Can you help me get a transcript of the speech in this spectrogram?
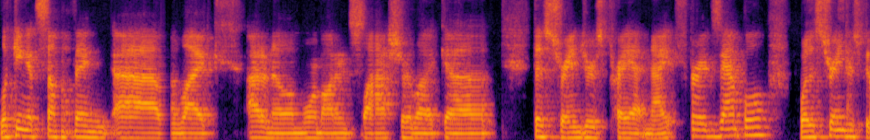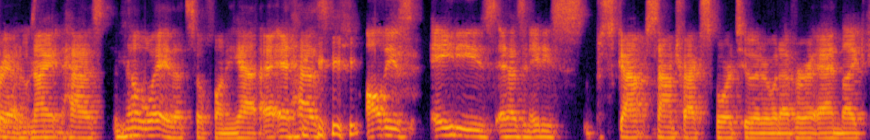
Looking at something uh, like I don't know, a more modern slasher like uh, The Strangers Prey at Night, for example, where The Strangers Prey at Night has no way. That's so funny. Yeah, it has all these '80s. It has an '80s soundtrack score to it or whatever, and like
